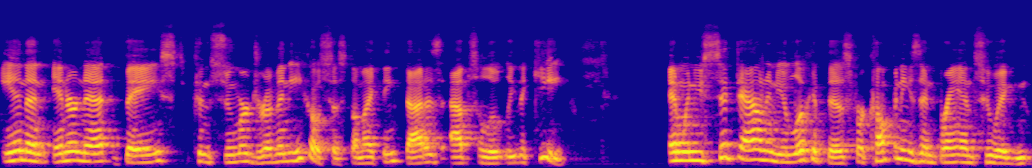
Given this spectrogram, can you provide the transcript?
in an internet based, consumer driven ecosystem. I think that is absolutely the key. And when you sit down and you look at this for companies and brands who,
